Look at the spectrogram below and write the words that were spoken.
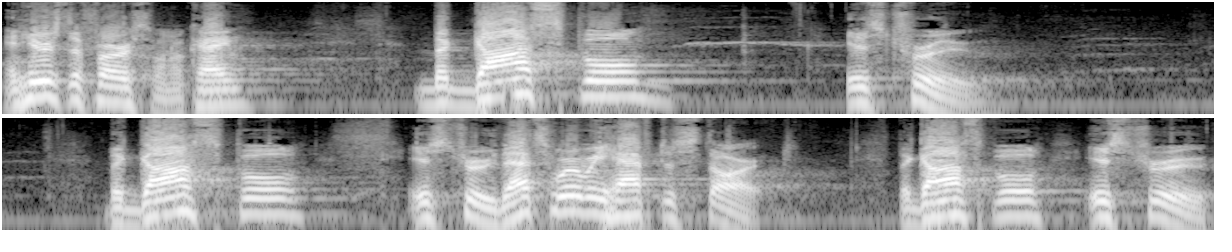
And here's the first one, okay? The gospel is true. The gospel is true. That's where we have to start. The gospel is true.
